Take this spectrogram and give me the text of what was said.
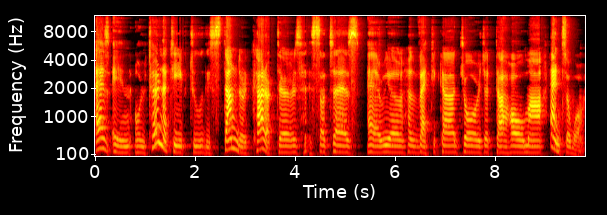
as an alternative to the standard characters such as Arial, Helvetica, Georgia, Tahoma, and so on.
